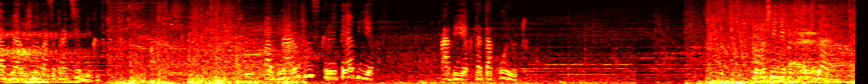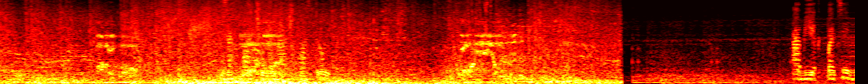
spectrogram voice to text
Обнаружена база противника. Обнаружен скрытый объект. Объект атакуют. Повышение подтверждаю. Захвачена наша постройка. Объект потерян.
